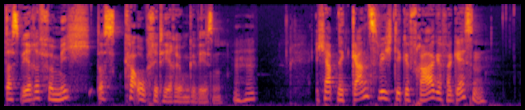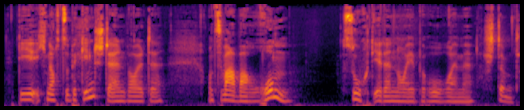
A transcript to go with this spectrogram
das wäre für mich das K.O.-Kriterium gewesen. Mhm. Ich habe eine ganz wichtige Frage vergessen, die ich noch zu Beginn stellen wollte. Und zwar, warum sucht ihr denn neue Büroräume? Stimmt.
